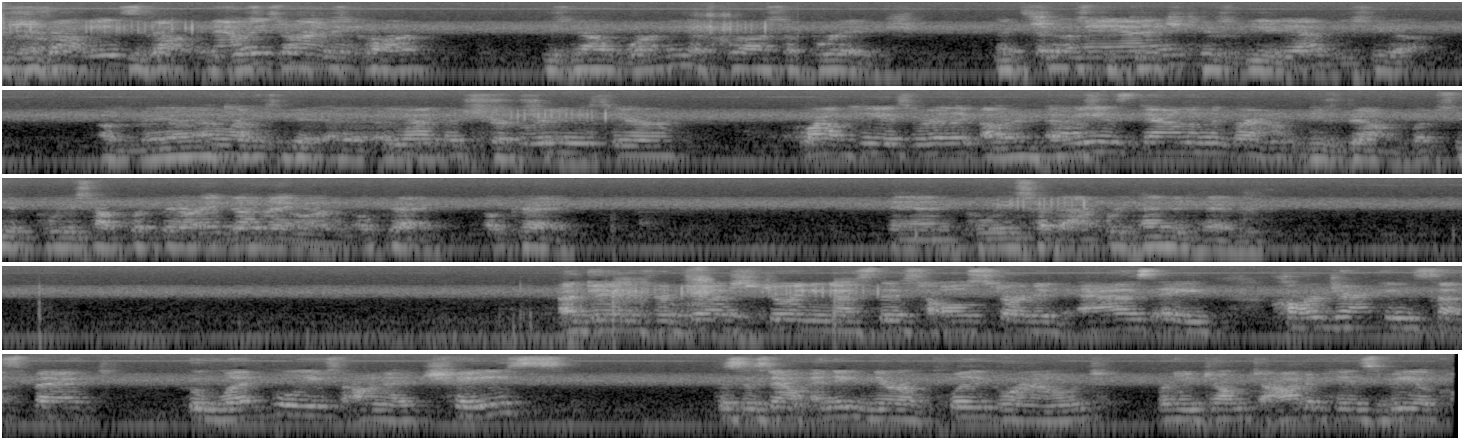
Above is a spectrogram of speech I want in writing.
He's out. He's He's. He Now he's running. car. He's now running across a bridge. He It's a just man. ditched his vehicle. Yep. We see a, a man Oh, trying to get a, a Yeah, the trees here. Wow, he is really, oh, and he is down on the ground. He's down. Let's see if police have put there. Right There they are. Okay, okay. And police have apprehended him. Again, for just joining us, this all started as a carjacking suspect led police on a chase. This is now ending near a playground where he jumped out of his vehicle.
